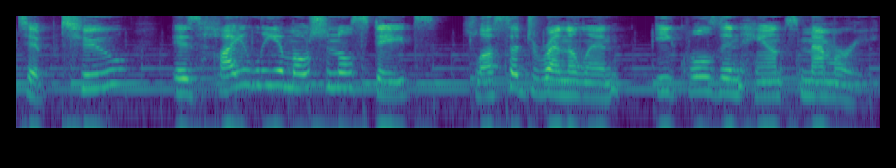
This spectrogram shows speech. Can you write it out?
Tip 2 is highly emotional states plus adrenaline equals enhanced memory.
